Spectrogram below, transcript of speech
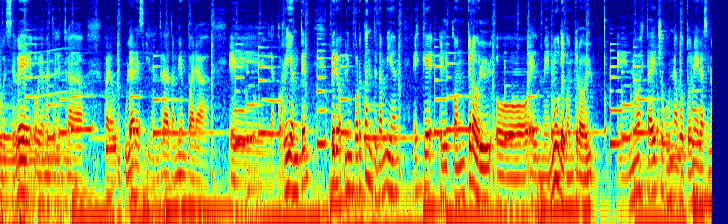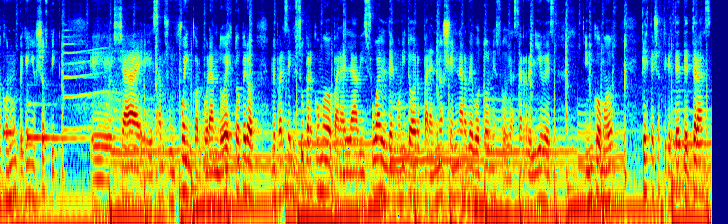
USB, obviamente la entrada para auriculares y la entrada también para eh, la corriente. Pero lo importante también es que el control o el menú de control eh, no está hecho con una botonera, sino con un pequeño joystick ya Samsung fue incorporando esto, pero me parece que es súper cómodo para la visual del monitor, para no llenar de botones o de hacer relieves incómodos, que este joystick esté detrás,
